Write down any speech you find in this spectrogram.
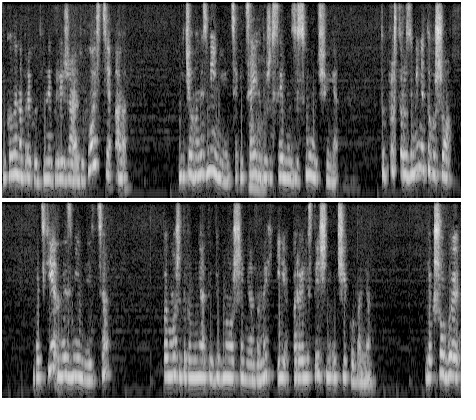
І коли, наприклад, вони приїжджають в гості, а нічого не змінюється, і це їх дуже сильно засмучує. Тут просто розуміння того, що батьки не змінюються, ви можете поміняти відношення до них і реалістичні очікування. Якщо ви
